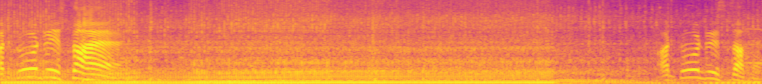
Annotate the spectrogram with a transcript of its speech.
अटूट रिश्ता है। अटूट रिश्ता है।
